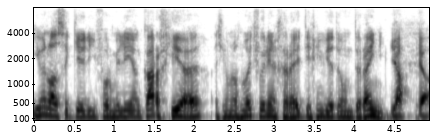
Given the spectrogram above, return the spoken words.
ewen as ek jou die Formule 1 kar gee, as jy hom nog nooit voorheen gery het, jy geen weet hoe om te ry nie. Ja, ja.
